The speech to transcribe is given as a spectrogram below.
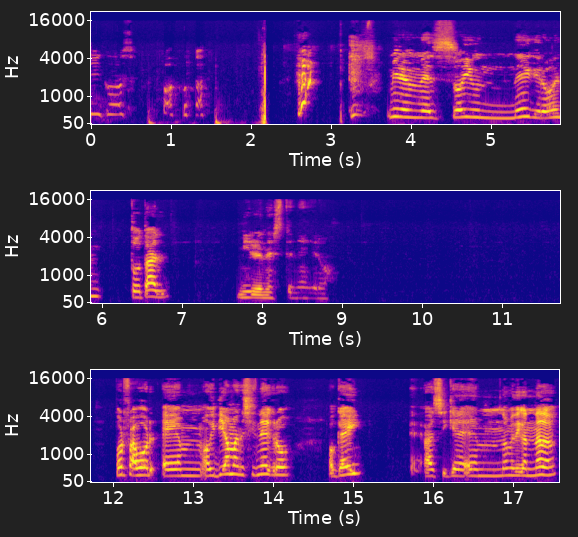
chicos. Mírenme, soy un negro en total. Miren este negro. Por favor, em, hoy día amanecí negro, ¿ok? Así que em, no me digan nada.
